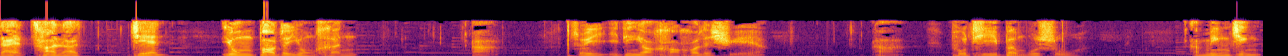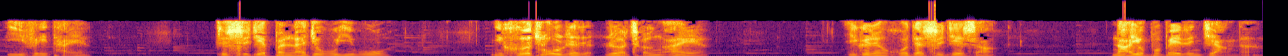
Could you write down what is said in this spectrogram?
在刹那间拥抱着永恒啊！所以一定要好好的学啊！菩提本无树，啊，明镜亦非台。这世界本来就无一物。你何处惹惹尘埃呀？一个人活在世界上，哪有不被人讲的？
